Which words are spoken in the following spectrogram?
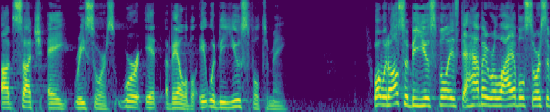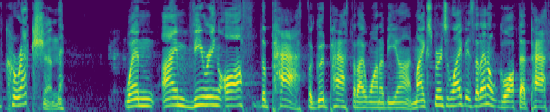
of such a resource were it available. It would be useful to me. What would also be useful is to have a reliable source of correction when I'm veering off the path, the good path that I want to be on. My experience in life is that I don't go off that path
